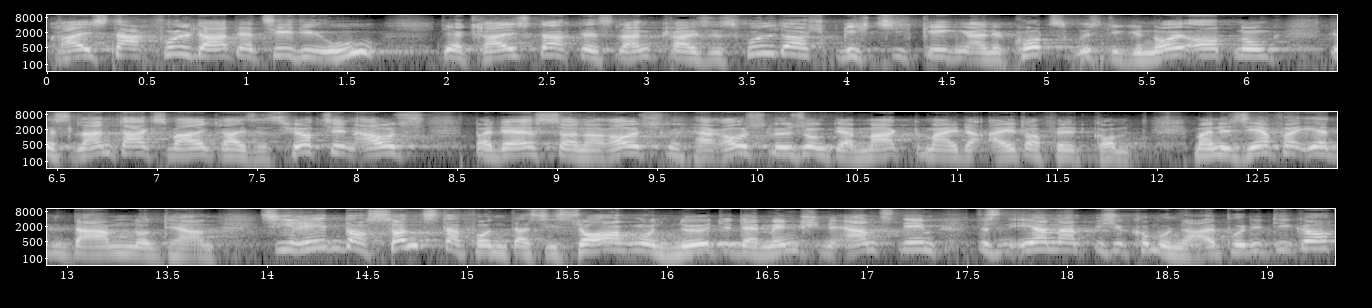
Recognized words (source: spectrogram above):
Kreistag Fulda der CDU. Der Kreistag des Landkreises Fulda spricht sich gegen eine kurzfristige Neuordnung des Landtagswahlkreises 14 aus, bei der es zu einer Herauslösung der Marktgemeinde Eiderfeld kommt. Meine sehr verehrten Damen und Herren, Sie reden doch sonst davon, dass Sie Sorgen und Nöte der Menschen ernst nehmen. Das sind ehrenamtliche Kommunalpolitiker. Politiker.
